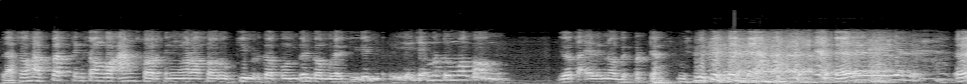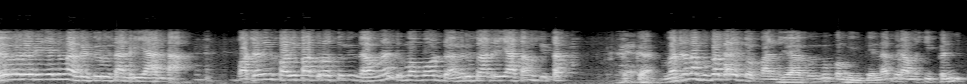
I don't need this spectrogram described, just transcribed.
Lah sahabat sing sangka Ansor sing ngrasa rugi mergo pemimpin kaum Muhajirin, ya cek metu mokong. Yo tak eling nombek pedang. Eh, mulai riyen mah urusan riasa. Padahal ini Khalifatul Rasulullah, mana cuma pondok, ambil urusan riasa mesti tak. Padahal Abu Bakar itu pan ya aku itu pemimpin, tapi ramah si ben,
